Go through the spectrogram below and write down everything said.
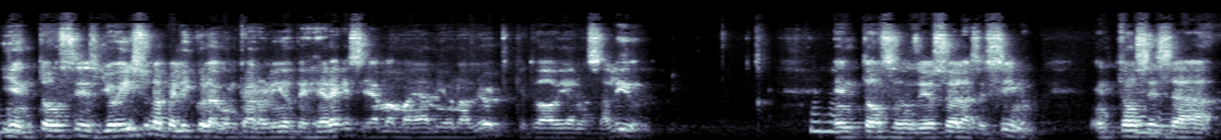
Y entonces yo hice una película con Carolina Tejera que se llama Miami on Alert, que todavía no ha salido. Entonces, yo soy el asesino. Entonces, ah,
